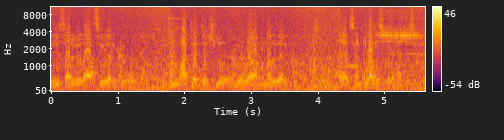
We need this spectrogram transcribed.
విజయసాయి రెడ్డి రాజశీ గారికి పార్టీ అధ్యక్షులు వివా అమర్నాథ్ గారికి అలాగే సెంట్రల్ ఆఫీస్ కూడా పంపిస్తుంది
